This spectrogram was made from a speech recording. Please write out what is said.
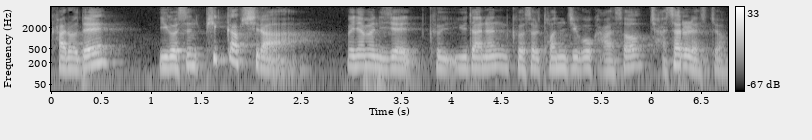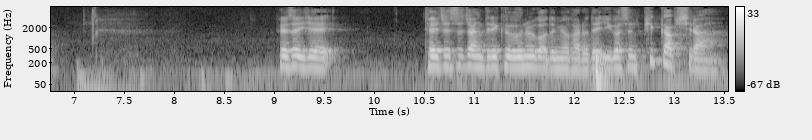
가로되 이것은 피값이라. 왜냐하면 이제 그 유다는 그것을 던지고 가서 자살을 했죠. 그래서 이제 대제사장들이 그 은을 거두며 가로되 이것은 피값이라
